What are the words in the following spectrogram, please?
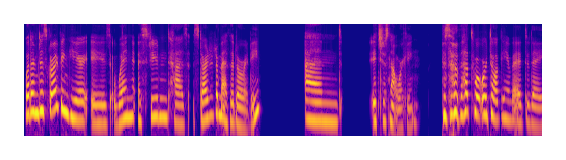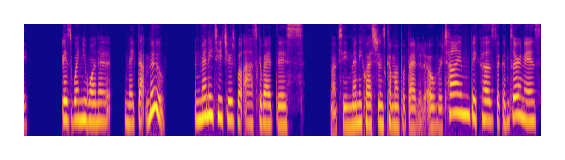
What I'm describing here is when a student has started a method already and it's just not working. So, that's what we're talking about today is when you want to make that move. And many teachers will ask about this I've seen many questions come up about it over time because the concern is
